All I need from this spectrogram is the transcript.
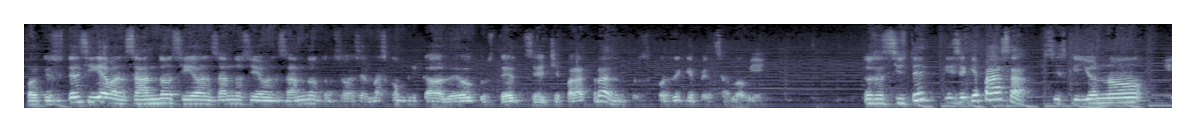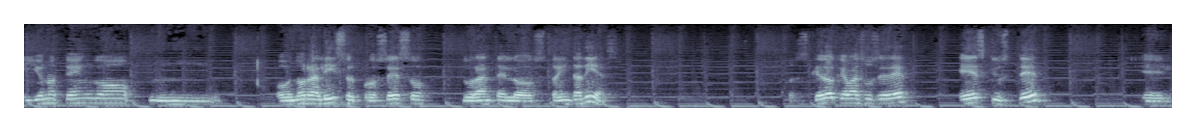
Porque si usted sigue avanzando, sigue avanzando, sigue avanzando, entonces va a ser más complicado luego que usted se eche para atrás. Entonces, pues hay que pensarlo bien. Entonces, si usted dice, ¿qué pasa? Si es que yo no, yo no tengo mm, o no realizo el proceso durante los 30 días entonces, ¿qué es lo que va a suceder? Es que usted, el,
